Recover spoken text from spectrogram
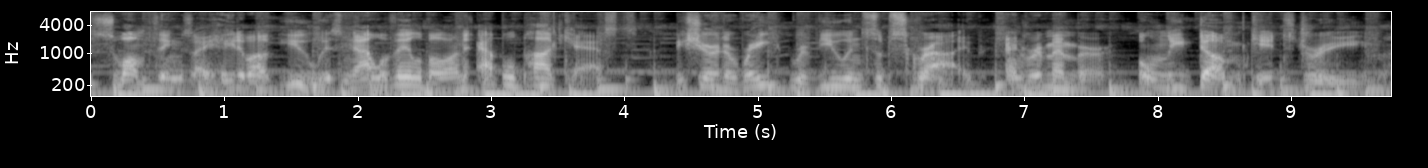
Swamp Things I Hate About You is now available on Apple Podcasts. Be sure to rate, review, and subscribe. And remember, only dumb kids dream.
